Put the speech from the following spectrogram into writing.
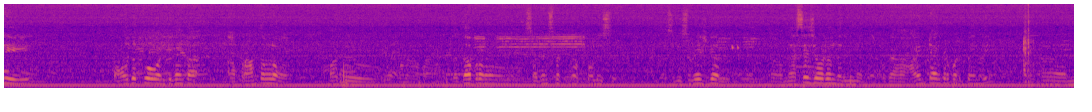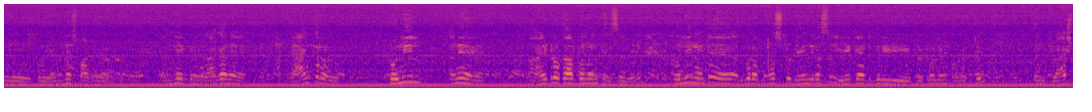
రాత్రి పావుదప్పు ఒంటి గంట ఆ ప్రాంతంలో మాకు మన Peddapuram sub inspector of police Shri Suresh గారు మెసేజ్ ఇవ్వడం జరిగింది. ఒక ఆయిల్ ట్యాంకర్ పడిపోయింది. మీరు ఇప్పుడు వెంటనే స్పాట్ కాదు వెంటనే ఇక్కడికి రాగానే ఆ ట్యాంకర్ టొలీల్ అనే హైడ్రోకార్బన్ అని తెలిసింది. టొలీన్ అంటే అది కూడా most dangerous A category petroleum product. దాని ఫ్లాష్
